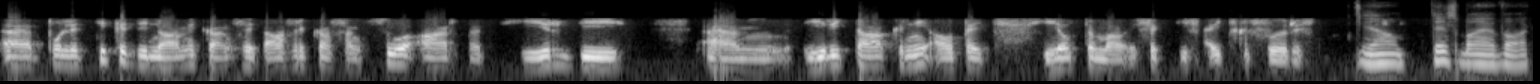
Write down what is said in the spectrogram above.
uh politieke dinamika in Suid-Afrika van so 'n aard dat hierdie ehm um, hierdie take nie altyd heeltemal effektief uitgevoer is. Ja, dis baie waar.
